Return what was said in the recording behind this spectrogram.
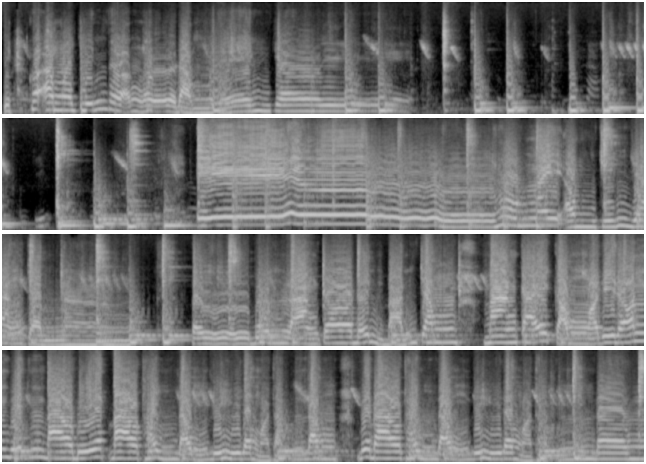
có ông chín thượng ngự đồng đến chơi. Ê, hôm nay ông chín giang trầm nàng từ buôn làng cho đến bản trong mang cái còng mà đi đón biết bao biết bao thanh đồng đi đâu mà thật đông biết bao thanh đồng đi đâu mà thật đông.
